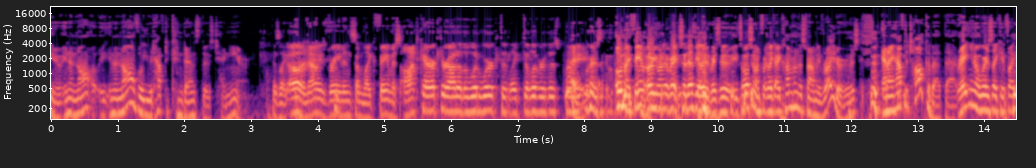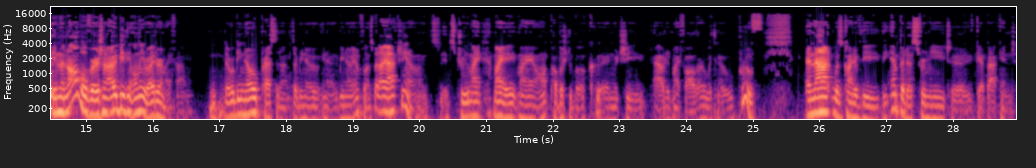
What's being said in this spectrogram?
you know, in a no- in a novel, you would have to condense those ten years. It's like, oh, now he's bringing in some like famous aunt character out of the woodwork to like deliver this point. Right. oh, my famous. Oh, you want to right? So that's the other. Right. So it's also like I come from this family of writers, and I have to talk about that, right? You know, whereas like if I in the novel version, I would be the only writer in my family. Mm-hmm. There would be no precedent. There'd be no, you know, there'd be no influence. But I actually, you know, it's it's true. My my my aunt published a book in which she outed my father with no proof, and that was kind of the the impetus for me to get back into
